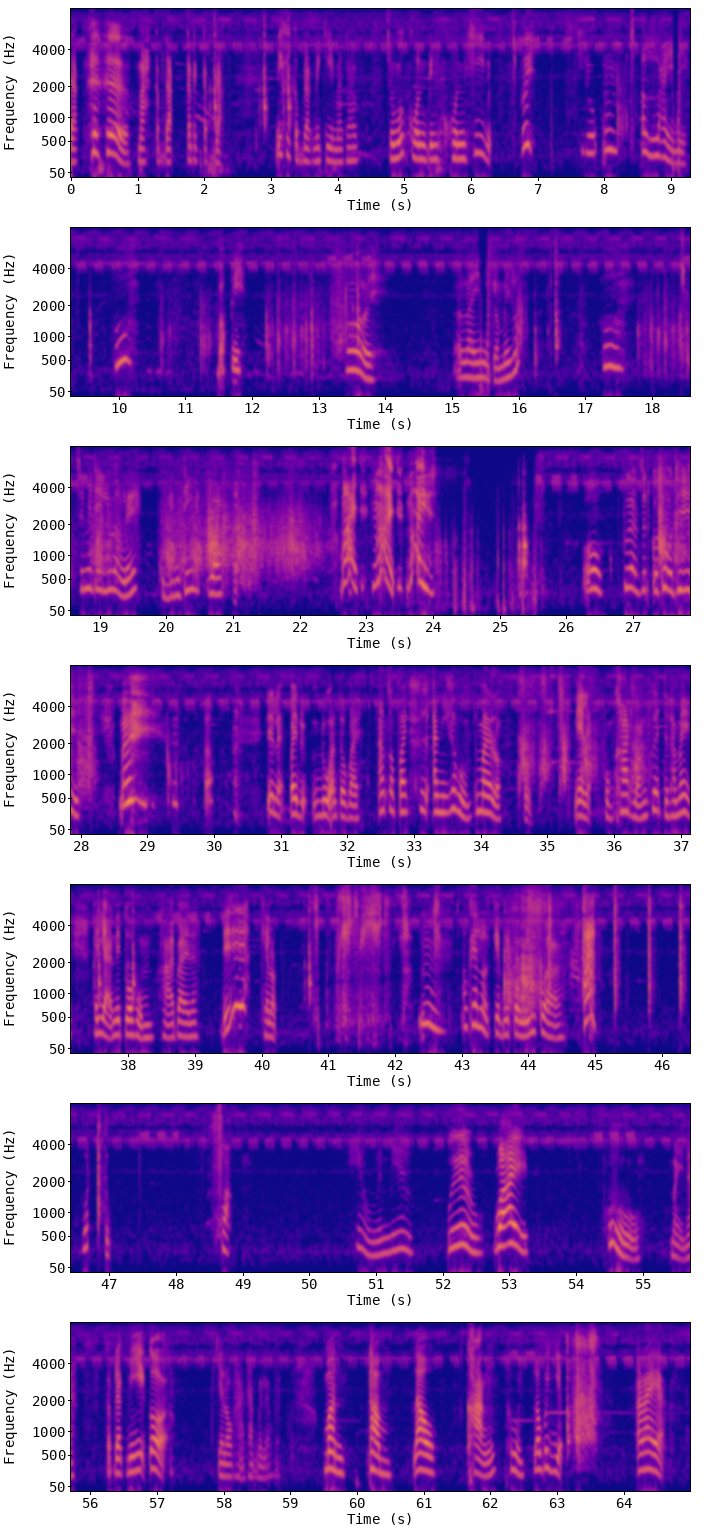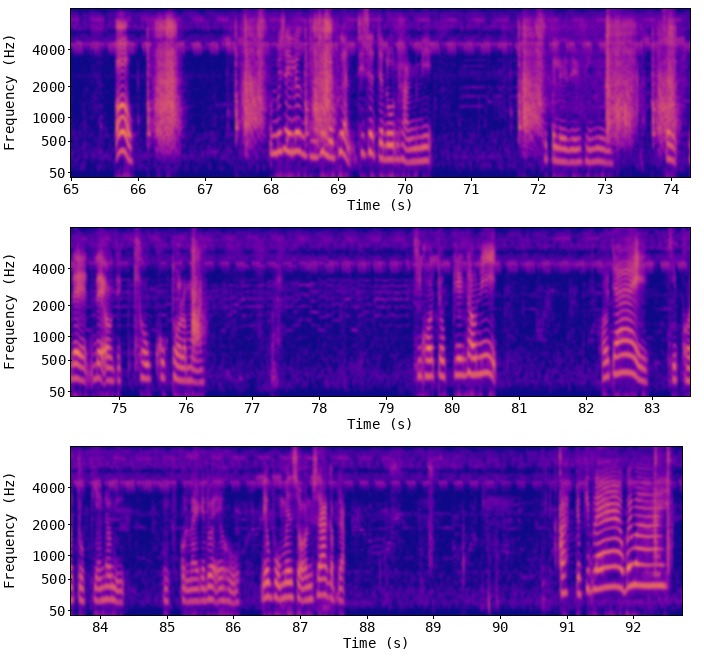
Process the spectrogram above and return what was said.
ดัก เฮ้อมากับดักกับดักกับดัก นี่คือกับดักในเกมนะครับ สมมติคนเป็นคนขี้แบบ เฮ้ยขี้ดูอืมอะไรนี่บล็อกดิเฮ้ย อะไรนี่ก็ไม่รู้ฉันไม่ได้เรื่องเลยขุดดินทิ้งดีกว่า ไม่ ไม่ ไม่ โอ้ เพื่อนฉันก็โทษที ไม่ นี่แหละ ไปดูดูอันต่อไป อันต่อไปคืออันนี้ครับผมทำไมเหรอนี่แหละ ผมคาดหวังเพื่อจะทำให้ขยะในตัวผมหายไปนะ เดี๋ยวแครอทอืมเอาแครอทเก็บในกล่องนี้ดีกว่า ฮะ what the fuck hell man man will why โอ้โหไม่นะ กับดักนี้ก็อย่าลองหาทำกันแล้วกัน มันทำ เราขังครับผม เราไปเหยียบ อะไรอะ โอ้มันไม่ใช่เรื่องจริงใช่ไหมเพื่อน ที่ฉันจะโดนขังในนี้ทุบไปเลยเดี๋ยวทิ้งเลยสนุกได้ได้ออกจากเขาคุกทรมานคลิปขอจบเพียงเท่านี้ เข้าใจ คลิปขอจบเพียงเท่านี้ กดไลค์กันด้วยโอ้โห เดี๋ยวผมไปสอนสร้างกับดัก ไปจบคลิปแล้ว บ๊ายบาย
